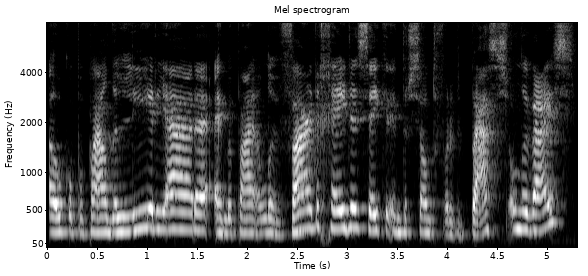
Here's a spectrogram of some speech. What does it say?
ook op bepaalde leerjaren en bepaalde vaardigheden. Zeker interessant voor het basisonderwijs.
